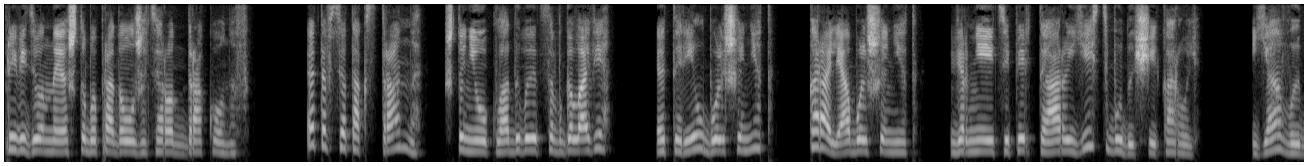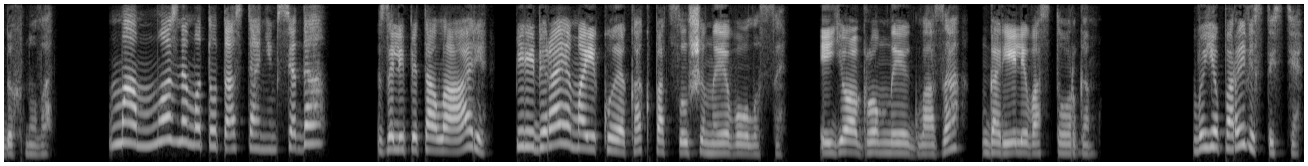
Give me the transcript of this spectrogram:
приведенная, чтобы продолжить род драконов. Это все так странно, что не укладывается в голове. Этерил больше нет, короля больше нет. Вернее, теперь Теары есть будущий король. Я выдохнула. «Мам, можно мы тут останемся, да?» Залепетала Ари, перебирая мои кое-как подсушенные волосы. Ее огромные глаза горели восторгом. В ее порывистости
